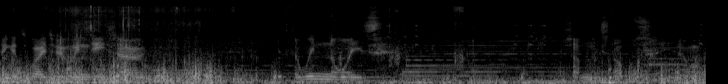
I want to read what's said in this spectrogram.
think it's way too windy, so if the wind noise suddenly stops, you know, I've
